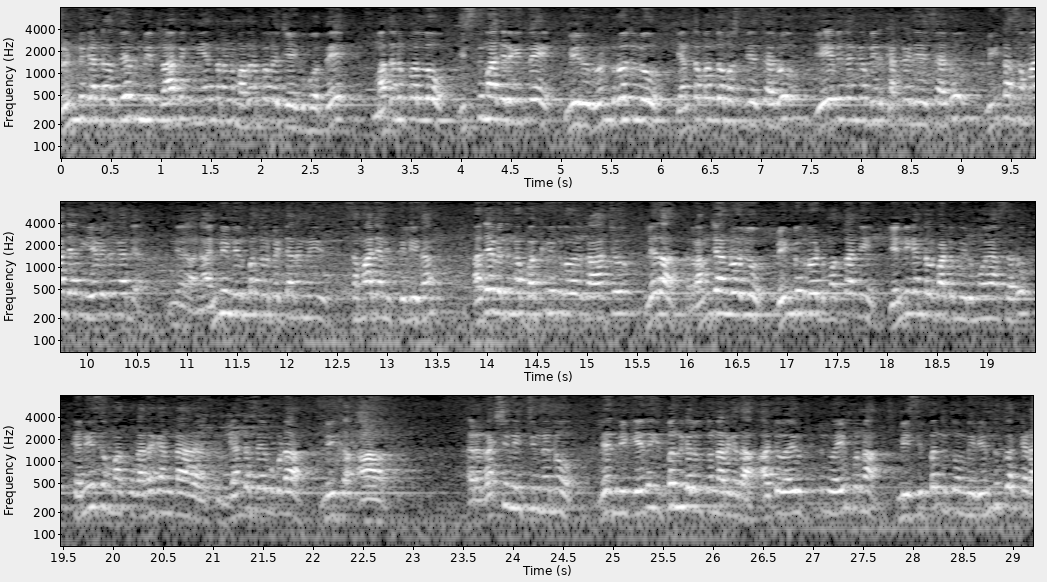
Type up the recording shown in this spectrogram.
రెండు గంటల సేపు మీ ట్రాఫిక్ నియంత్రణ మదనపల్లిలో చేయకపోతే మదనపల్లిలో ఇస్తిమా జరిగితే మీరు రెండు రోజులు ఎంత బందోబస్తు చేశారు? ఏ విధంగా మీరు కట్టడి చేశారు? మిగతా సమాజానికి ఏ విధంగా అన్ని నిర్బంధాలు పెట్టారని సమాజానికి తెలియదా అదే విధంగా బక్రీద్ రోజు కావచ్చు లేదా రంజాన్ రోజు బెంగళూరు రోడ్డు మొత్తాన్ని ఎన్ని గంటల పాటు మీరు మోయేస్తారు కనీసం మాకు అరగంట గంట సేపు కూడా మీకు ఆ రక్షణ ఇచ్చిందను లేదు మీకు ఏదో ఇబ్బంది కలుగుతున్నారు కదా. అటువైపు వైపున మీ సిబ్బందితో మీరు ఎందుకు అక్కడ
